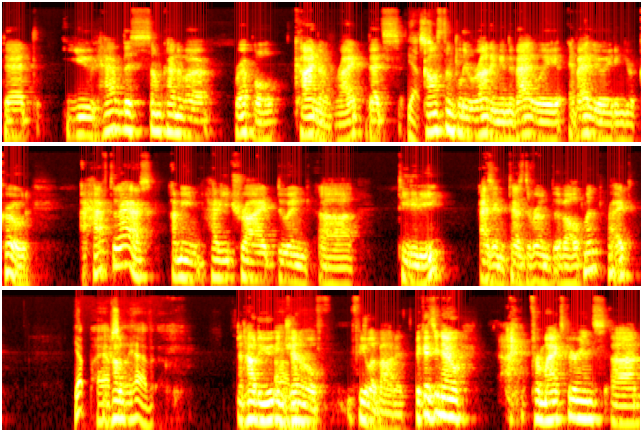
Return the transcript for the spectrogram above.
that you have this some kind of a REPL, kind of, right? That's Yes. constantly running and evaluate, evaluating your code. I have to ask, I mean, have you tried doing uh, TDD, as in test driven development, right? Yep, I How- absolutely have. And how do you, in Um, general, feel about it? Because you know, from my experience, uh,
